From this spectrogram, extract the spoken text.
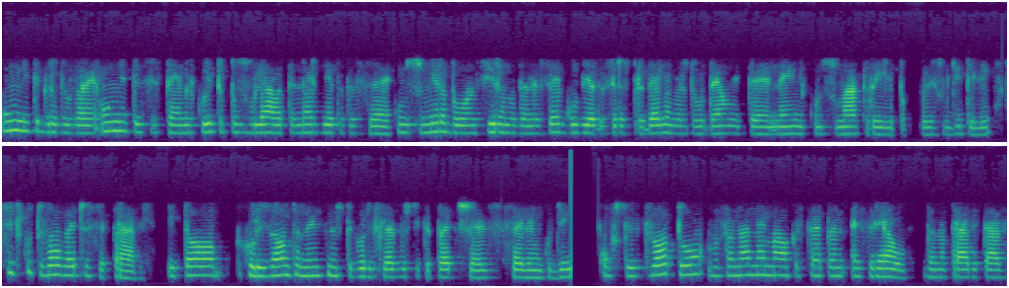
Умните градове, умните системи, които позволяват енергията да се консумира балансирано, да не се губи, да се разпределя между отделните нейни консуматори или пък производители. Всичко това вече се прави. И то хоризонта наистина ще бъде следващите 5, 6, 7 години. Обществото в една немалка степен е зряло да направи тази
